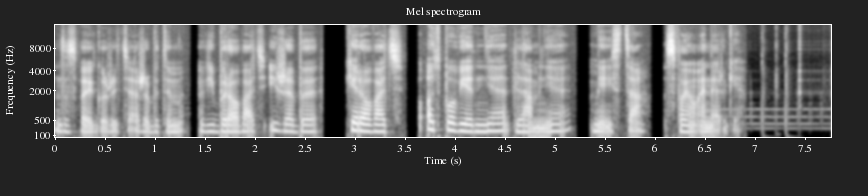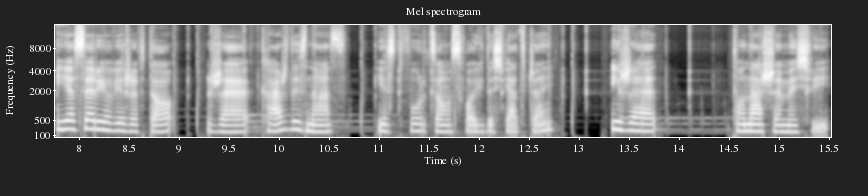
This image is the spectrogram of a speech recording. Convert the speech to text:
do swojego życia, żeby tym wibrować i żeby kierować w odpowiednie dla mnie miejsca swoją energię. I ja serio wierzę w to, że każdy z nas jest twórcą swoich doświadczeń i że to nasze myśli,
